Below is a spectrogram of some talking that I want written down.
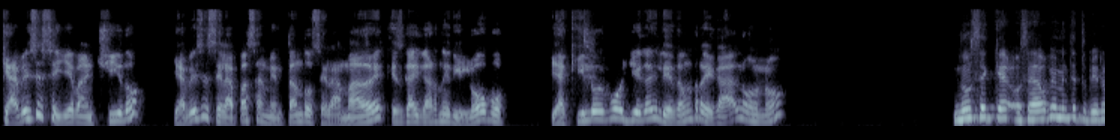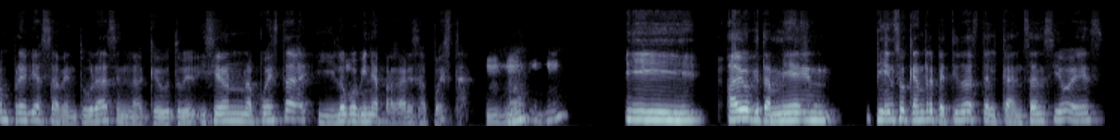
que a veces se llevan chido y a veces se la pasan mentándose la madre, es Guy Gardner y Lobo. Y aquí Lobo llega y le da un regalo, ¿no? No sé qué, o sea, obviamente tuvieron previas aventuras en las que hicieron una apuesta y luego vine a pagar esa apuesta, Ujú, ¿no? ujú. Y algo que también pienso que han repetido hasta el cansancio es,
